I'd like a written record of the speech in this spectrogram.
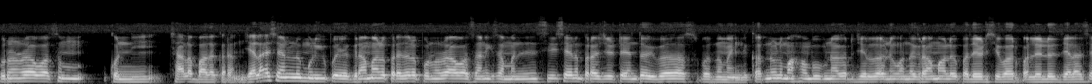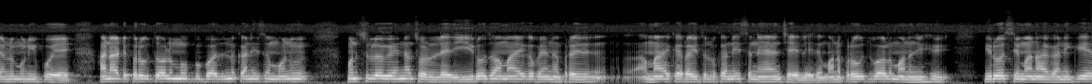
పునరావాసం కొన్ని చాలా బాధాకరం. జలాశయంలో మునిగిపోయే గ్రామాల ప్రజల పునరావాసానికి సంబంధించి శ్రీశైలం ప్రాజెక్టు ఎంతో వివాదాస్పదమైంది. కర్నూలు మహబూబ్ నగర్ జిల్లాలోని వంద గ్రామాలు పదిహేడు శివారు పల్లెలు జలాశయంలో మునిగిపోయాయి. ఆనాటి ప్రభుత్వాలు ముప్పు బాధలను కనీసం మను మనసులోకైనా చూడలేదు. ఈరోజు అమాయకమైన ప్ర అమాయక రైతులు కనీస న్యాయం చేయలేదు. మన ప్రభుత్వాలు మన హి- హిరోసీమ నాగానికి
